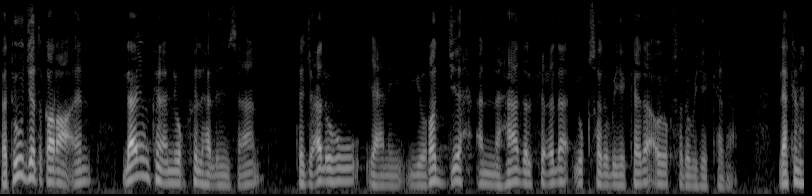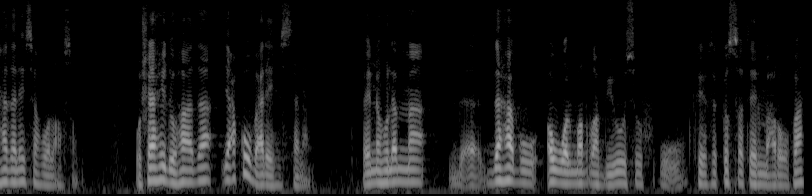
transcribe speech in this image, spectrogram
فتوجد قرائن لا يمكن أن يغفلها الإنسان تجعله يعني يرجح أن هذا الفعل يقصد به كذا أو يقصد به كذا. لكن هذا ليس هو الأصل. وشاهد هذا يعقوب عليه السلام. فإنه لما ذهبوا أول مرة بيوسف في قصته المعروفة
